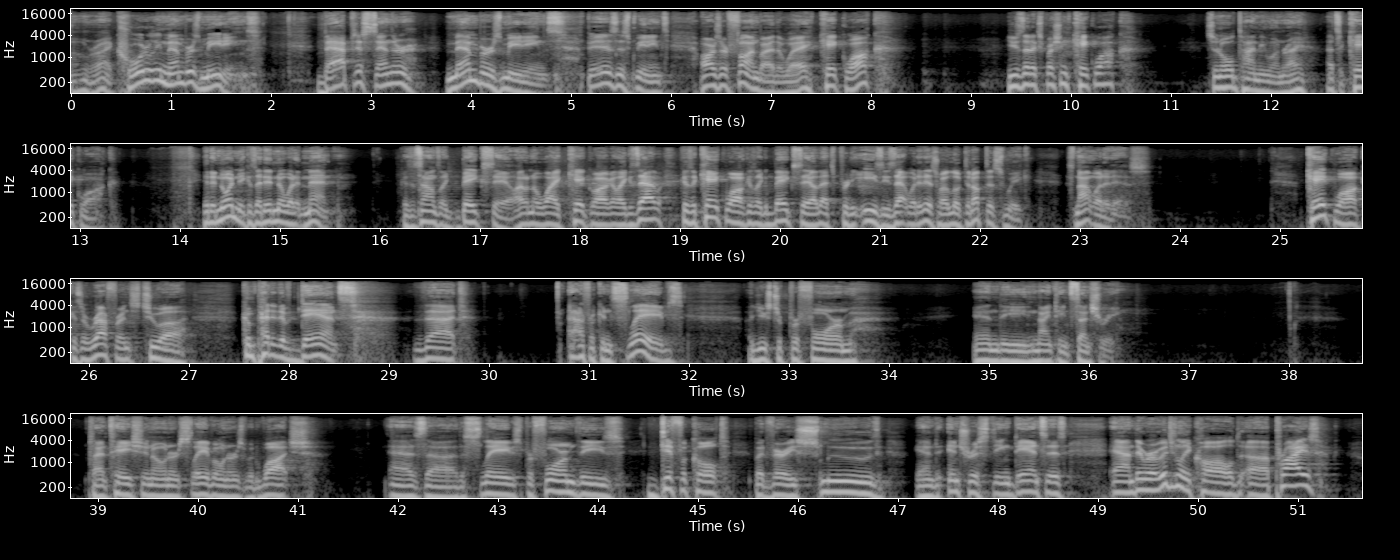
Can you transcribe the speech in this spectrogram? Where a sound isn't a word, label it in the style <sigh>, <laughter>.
All right, quarterly members' meetings. Baptists and their members' meetings, business meetings. Ours are fun, by the way. Cakewalk. Use that expression, cakewalk? It's an old timey one, right? That's a cakewalk. It annoyed me because I didn't know what it meant. Because it sounds like bake sale. I don't know why cakewalk. Like, is that because a cakewalk is like a bake sale? That's pretty easy. Is that what it is? So I looked it up this week. It's not what it is. Cakewalk is a reference to a competitive dance that African slaves used to perform in the 19th century. Plantation owners, slave owners would watch as uh, the slaves performed these difficult but very smooth and interesting dances. And they were originally called uh, prize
